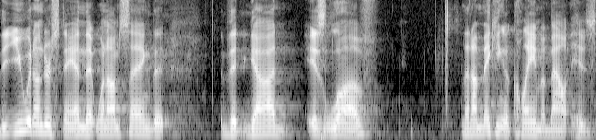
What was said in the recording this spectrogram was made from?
that you would understand that when I'm saying that, that God is love, that I'm making a claim about his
